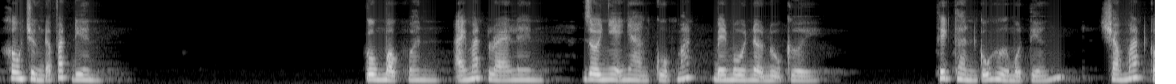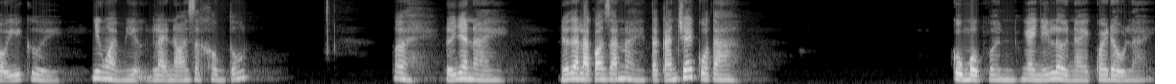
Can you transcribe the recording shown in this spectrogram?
Không chừng đã phát điên. Cùng Mộc Vân Ánh mắt lóe lên Rồi nhẹ nhàng cụp mắt bên môi nở nụ cười. Thích thần cũng hừ một tiếng Trong mắt có ý cười Nhưng ngoài miệng lại nói ra không tốt. Ôi, đứa nhà này Nếu ta là con rắn này Ta cắn chết cô ta. Cùng Mộc Vân nghe những lời này quay đầu lại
